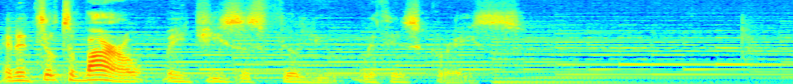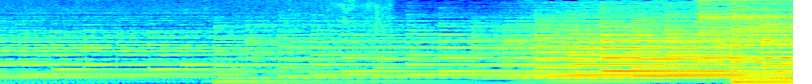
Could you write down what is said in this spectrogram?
And until tomorrow, may Jesus fill you with his grace. thank you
